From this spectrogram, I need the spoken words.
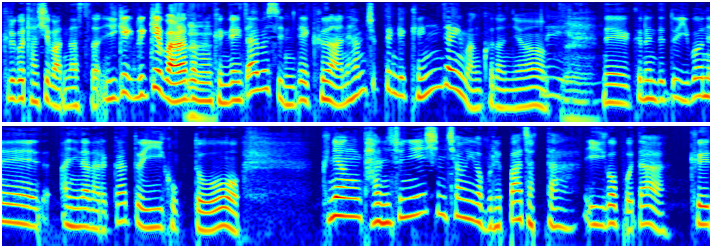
그리고 다시 만났어. 이게 이렇게 말하다 보면 네. 굉장히 짧을 수 있는데 그 안에 함축된 게 굉장히 많거든요. 네. 네. 네, 그런데 또 이번에 아니나 다를까 또 이 곡도 그냥 단순히 심청이가 물에 빠졌다 이것보다 그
